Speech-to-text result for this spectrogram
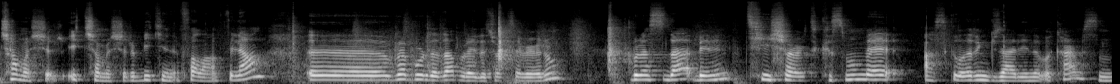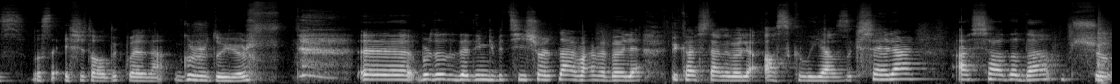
çamaşır, iç çamaşırı, bikini falan filan. Ee, ve burada da burayı da çok seviyorum. Burası da benim t-shirt kısmım ve askıların güzelliğine bakar mısınız? Nasıl eşit olduklarına gurur duyuyorum. Ee, burada da dediğim gibi tişörtler var ve böyle birkaç tane böyle askılı yazlık şeyler. Aşağıda da şu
